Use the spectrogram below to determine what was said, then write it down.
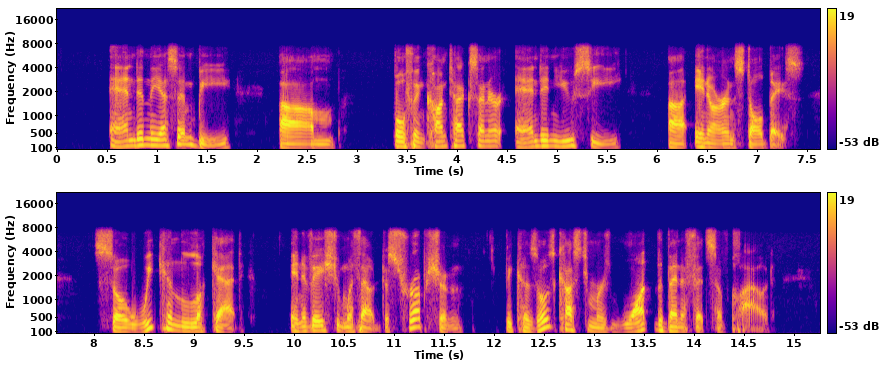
and in the SMB, um, both in contact center and in UC uh, in our installed base. So we can look at innovation without disruption because those customers want the benefits of cloud.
